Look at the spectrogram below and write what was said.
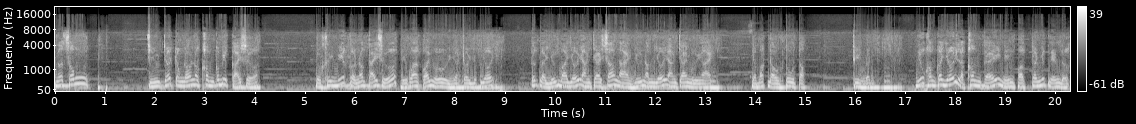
Nó sống, chịu chết trong đó nó không có biết cải sửa. Rồi khi biết rồi nó cải sửa thì qua cõi người và trời dục giới tức là giữ ba giới ăn chay 6 ngày, giữ năm giới ăn chay 10 ngày, và bắt đầu tu tập thiền định. Nếu không có giới là không thể niệm Phật cho nhất niệm được.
